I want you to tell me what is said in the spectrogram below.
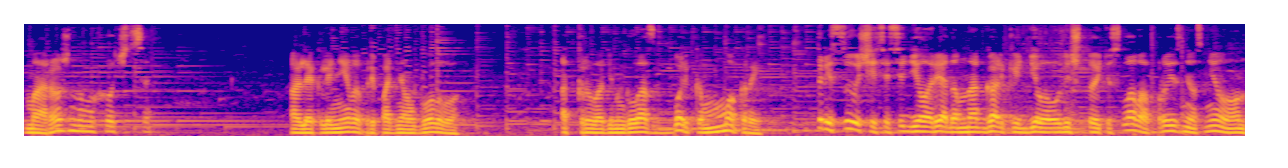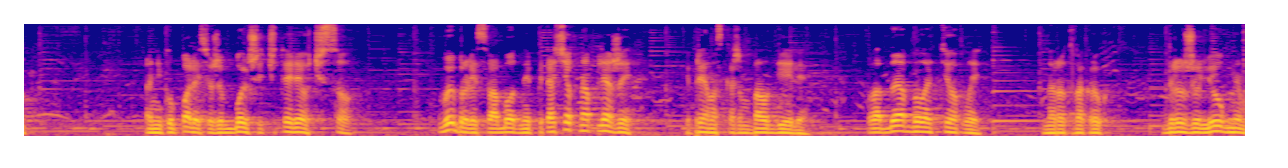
Мороженого хочется. Олег лениво приподнял голову, открыл один глаз, Борька мокрый, трясущийся, сидел рядом на гальке и делал вид, что эти слова произнес не он. Они купались уже больше четырех часов. Выбрали свободный пятачок на пляже и, прямо скажем, балдели. Вода была теплой, народ вокруг дружелюбным.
